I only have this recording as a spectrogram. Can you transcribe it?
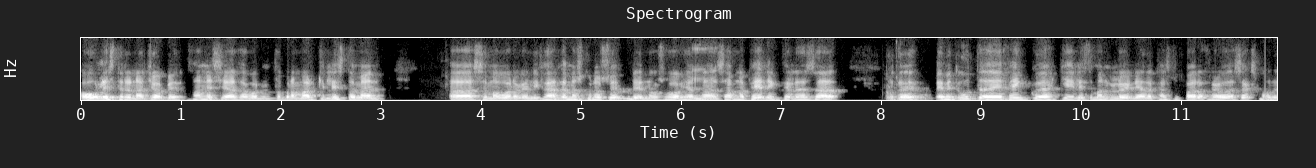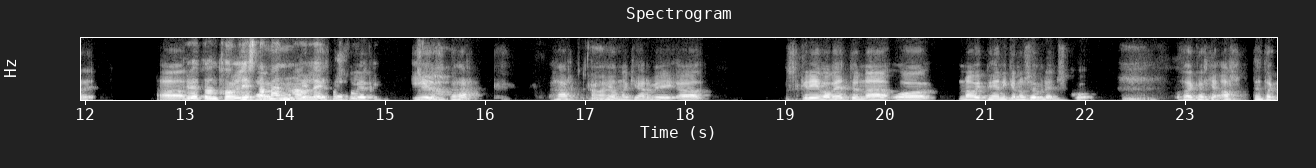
ólisturinn að jobbið þannig sé að það voru náttúrulega bara margir listamenn uh, sem að voru að vinna í ferðamennskun á sömlin og svo hérna mm. safna pening til þess að einmitt út að þeir fengu ekki listamannlauni eða kannski bara þrjáða sex mánuði Rauðan tónlistamenn á leikfólki í þessu hark, hark já, já. hérna kerfi að skrifa vetuna og ná í peningin á sömlin sko mm. og það er kannski allt þetta,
